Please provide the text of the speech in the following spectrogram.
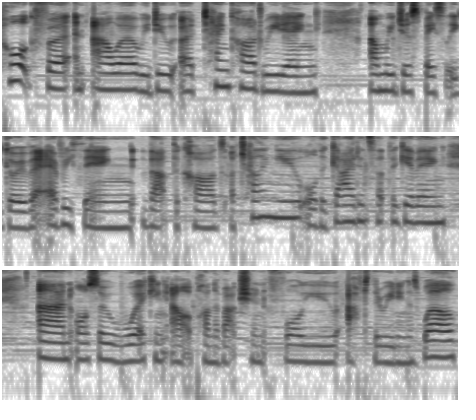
talk for an hour, we do a 10 card reading, and we just basically go over everything that the cards are telling you, or the guidance that they're giving, and also working out a plan of action for you after the reading as well.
